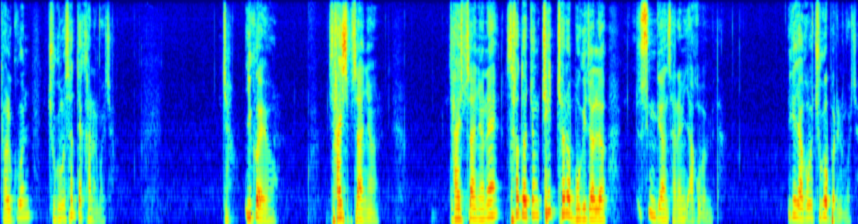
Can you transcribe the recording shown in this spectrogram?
결국은 죽음을 선택하는 거죠. 자, 이거예요. 44년. 44년에 사도중 최초로 목이 잘려 순교한 사람이 야고보입니다. 이게 야고보 죽어버리는 거죠.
